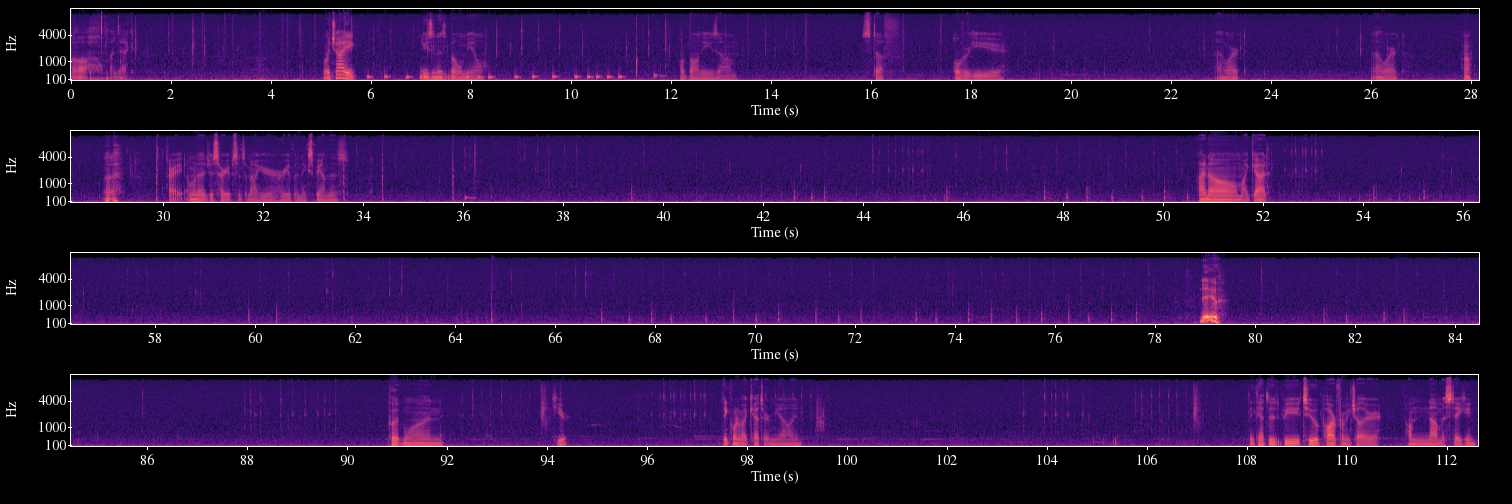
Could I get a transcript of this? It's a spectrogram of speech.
Oh, my neck. Me try using this bone meal. Up on these um stuff over here. That worked. That worked. Huh. Uh, Alright, I'm gonna just hurry up since I'm out here. Hurry up and expand this. I know, my god. Put one here. I think one of my cats are meowing. I think they have to be two apart from each other, if I'm not mistaken.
